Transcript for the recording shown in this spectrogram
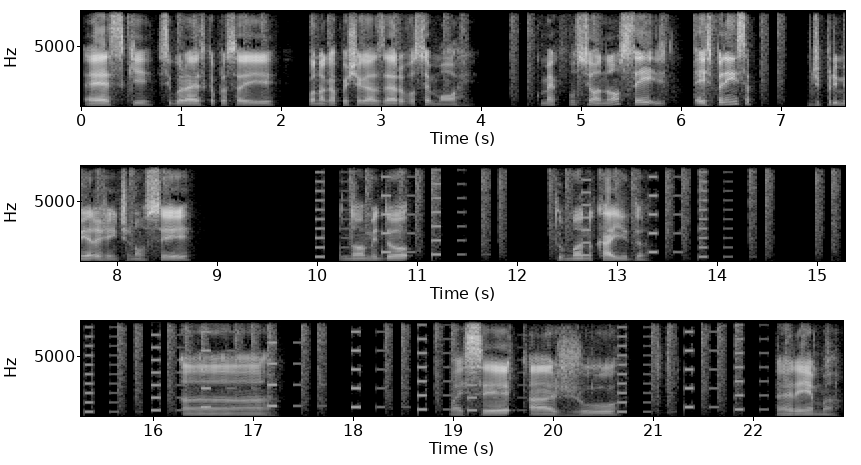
ESC, segura ESC pra sair. Quando o HP chegar a zero, você morre. Como é que funciona? Não sei. É experiência de primeira, gente. Não sei. O nome do... Do mano caído. Uh, vai ser a Ju... Erema.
